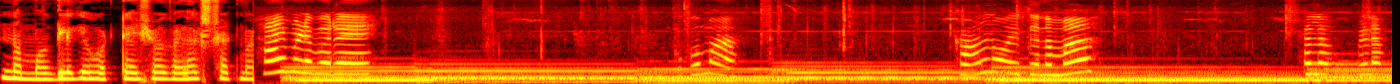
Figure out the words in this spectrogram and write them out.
ನಮ್ಮ ಮಗಳಿಗೆ ಹೊಟ್ಟೆ ಹಶ್ವಾಗಳಕ್ಕೆ ಸ್ಟಾರ್ಟ್ ಮಾಡಿ ಹಾಯ್ ಮೇಡಮ್ ಅವರೇ ಗೋಮ ಕಾಲು ನೋಯ್ತೇನಮ್ಮ ಹಲೋ ಮೇಡಮ್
